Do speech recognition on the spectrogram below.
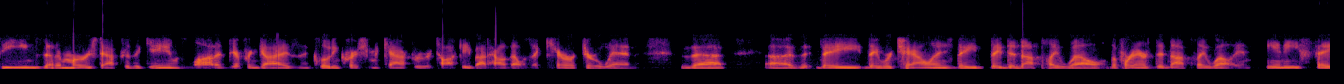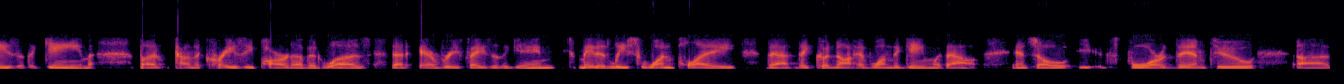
themes that emerged after the game a lot of different guys, including Christian McCaffrey, were talking about how that was a character win. That uh, they they were challenged. They they did not play well. The 49ers did not play well in any phase of the game, But kind of the crazy part of it was that every phase of the game made at least one play that they could not have won the game without. And so it's for them to uh,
